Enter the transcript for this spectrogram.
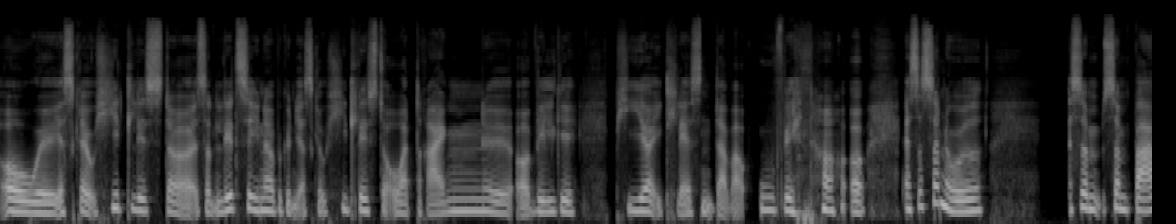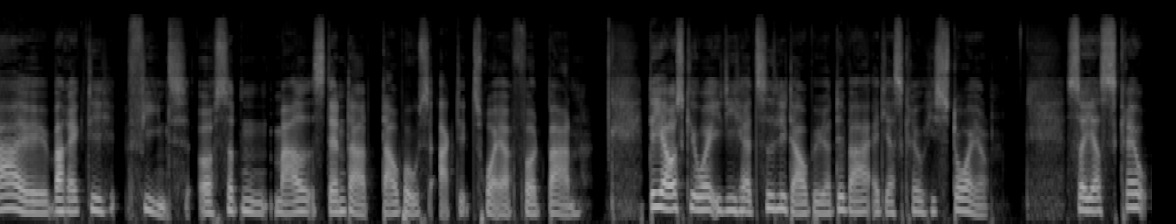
og øh, jeg skrev hitlister, sådan lidt senere begyndte jeg at skrive hitlister over drengene, og hvilke piger i klassen, der var uvenner, og altså sådan noget, som, som bare øh, var rigtig fint, og sådan meget standard dagbogsagtigt, tror jeg, for et barn. Det jeg også gjorde i de her tidlige dagbøger, det var, at jeg skrev historier. Så jeg skrev,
